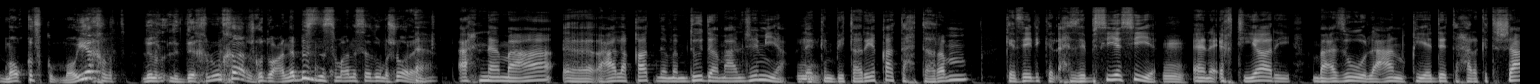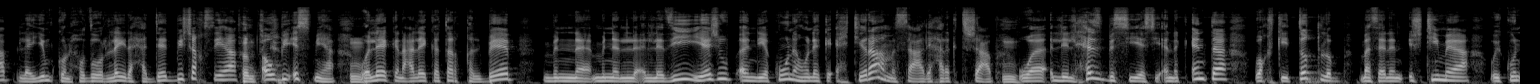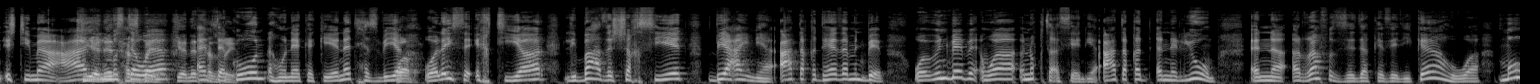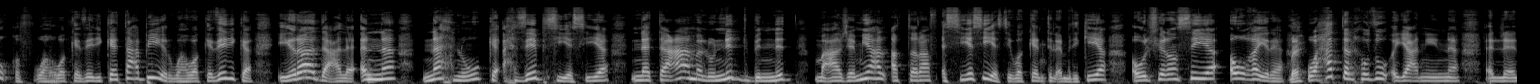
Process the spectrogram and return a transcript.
موقفكم ما هو يخلط للداخل والخارج غدوه عنا بزنس مع الناس هذوما شنو رأيك؟ آه، أحنا مع آه، علاقاتنا ممدودة مع الجميع لكن بطريقة تحترم كذلك الأحزاب السياسية م. أنا اختياري معزول عن قيادات حركة الشعب لا يمكن حضور ليلى حداد بشخصها فهمتك. أو باسمها م. ولكن عليك طرق الباب من من الذي يجب أن يكون هناك احترام الساعة لحركة الشعب م. وللحزب السياسي أنك أنت وقت كي تطلب مثلا اجتماع ويكون اجتماع عالي المستوى أن تكون هناك كيانات حزبية واضح. وليس اختيار لبعض الشخصيات بعينها أعتقد هذا من باب ومن باب ونقطة ثانية. أعتقد أن اليوم أن الرفض زاد كذلك هو موقف وهو كذلك تعبير وهو كذلك إرادة على أن نحن كأحزاب سياسية نتعامل ند بالند مع جميع الأطراف السياسية سواء كانت الأمريكية أو الفرنسية أو غيرها. وحتى الحضور يعني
